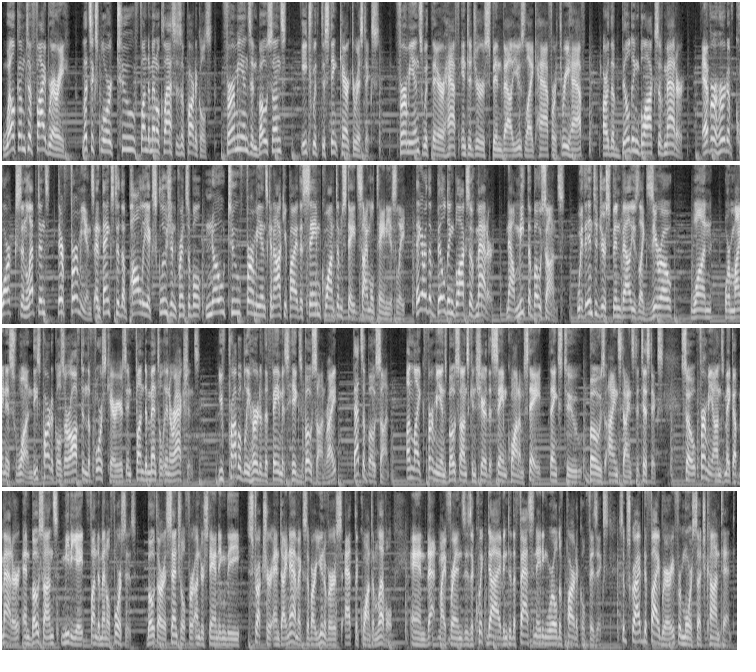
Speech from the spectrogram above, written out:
Welcome to Phybrary. Let's explore two fundamental classes of particles, fermions and bosons, each with distinct characteristics. Fermions, with their half-integer spin values like half or three-half, are the building blocks of matter. Ever heard of quarks and leptons? They're fermions, and thanks to the Pauli exclusion principle, no two fermions can occupy the same quantum state simultaneously. They are the building blocks of matter. Now meet the bosons. With integer spin values like 0, 1, or minus 1, these particles are often the force carriers in fundamental interactions. You've probably heard of the famous Higgs boson, right? That's a boson. Unlike fermions, bosons can share the same quantum state, thanks to Bose-Einstein statistics. So fermions make up matter, and bosons mediate fundamental forces. Both are essential for understanding the structure and dynamics of our universe at the quantum level. And that, my friends, is a quick dive into the fascinating world of particle physics. Subscribe to Phybrary for more such content.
